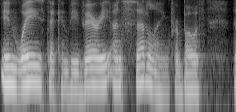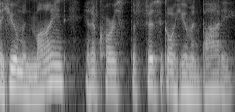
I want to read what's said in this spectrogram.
in ways that can be very unsettling for both the human mind and, of course, the physical human body.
